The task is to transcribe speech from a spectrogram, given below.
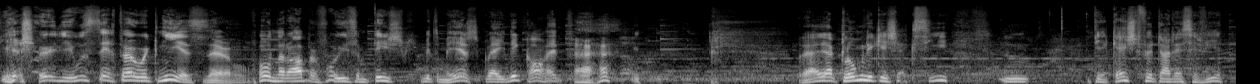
die schöne Aussicht geniessen und er aber von unserem Tisch mit dem Hirschgeweih nicht gehabt hat. Ja, ja, gelungen war, mh, die Gäste für den reservierten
